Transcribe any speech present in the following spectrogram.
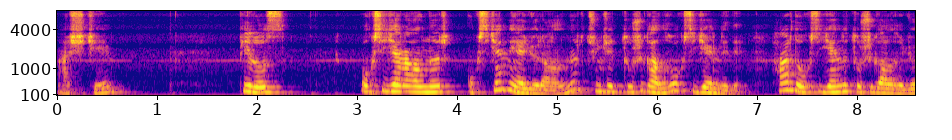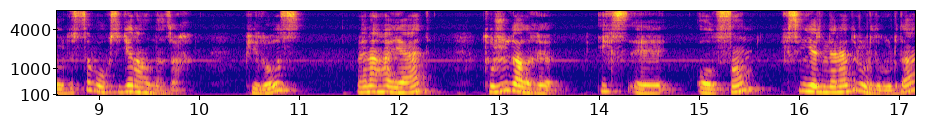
H2 plus oksigen alınır. Oksigen nəyə görə alınır? Çünki turşu qalığı oksigenlidir. Harda oksigenli turşu qalığı gördünüzsə, bu oksigen alınacaq. Plus və nəhayət turşu qalığı X e, olsun. X-in yerində nə dururdu burada?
